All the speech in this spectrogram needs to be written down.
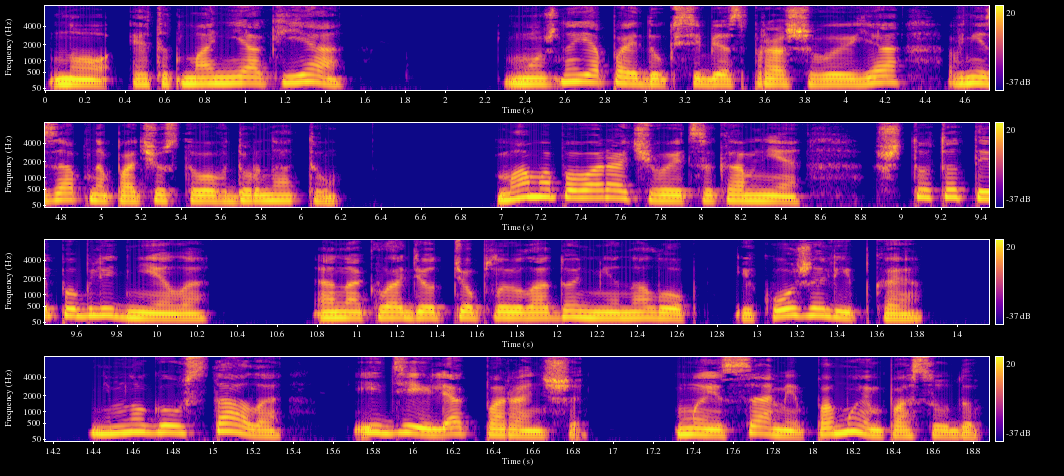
но этот маньяк я. «Можно я пойду к себе?» – спрашиваю я, внезапно почувствовав дурноту. Мама поворачивается ко мне. «Что-то ты побледнела». Она кладет теплую ладонь мне на лоб, и кожа липкая. «Немного устала. Иди, ляг пораньше. Мы сами помоем посуду».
